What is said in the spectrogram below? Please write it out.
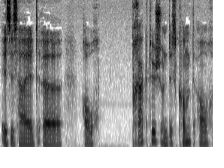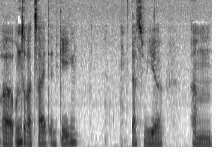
ist es halt äh, auch praktisch und es kommt auch äh, unserer Zeit entgegen, dass wir ähm,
